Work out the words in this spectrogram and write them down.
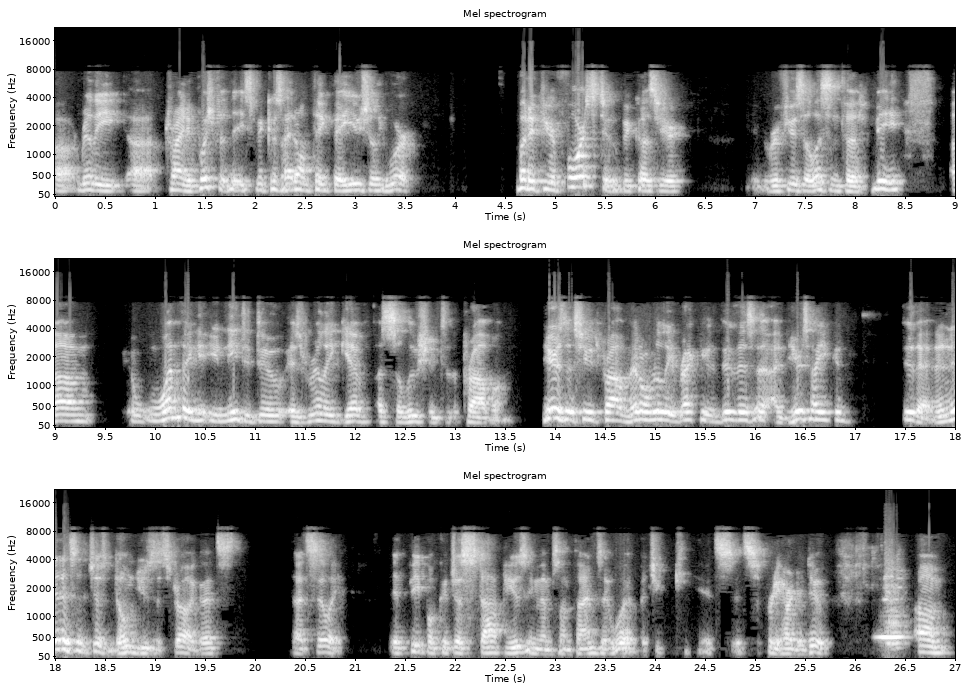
uh, really uh, trying to push for these because I don't think they usually work. But if you're forced to because you refuse to listen to me, um, one thing that you need to do is really give a solution to the problem here's this huge problem. It'll really wreck you. Do this. And here's how you can do that. And it isn't just don't use this drug. That's that's silly. if people could just stop using them, sometimes they would, but you, it's it's pretty hard to do. Um,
